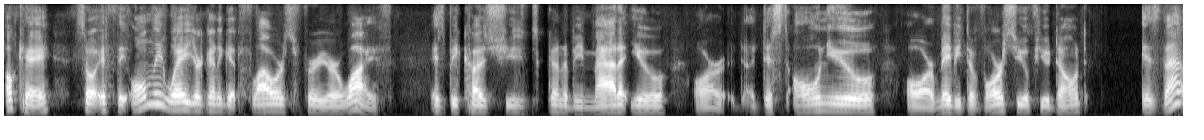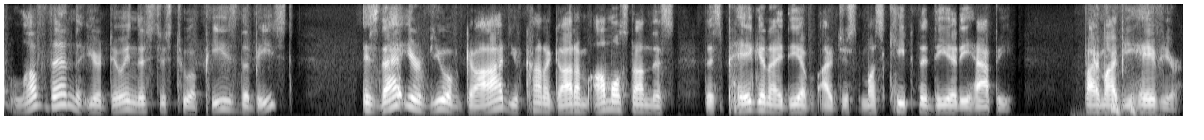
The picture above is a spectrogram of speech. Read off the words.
okay, so if the only way you're going to get flowers for your wife is because she's going to be mad at you or disown you or maybe divorce you if you don't, is that love then that you're doing this just to appease the beast? Is that your view of God? You've kind of got him almost on this this pagan idea of I just must keep the deity happy by my behavior.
